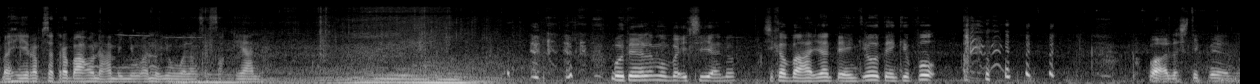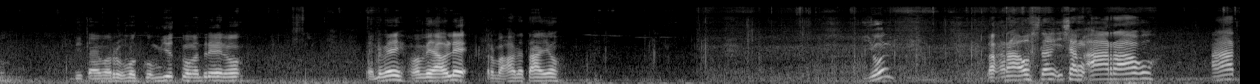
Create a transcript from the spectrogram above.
Mahirap sa trabaho namin yung ano yung walang sasakyan. Buti na lang mabait si ano, si Kabayan. Thank you, thank you po. Malastik na yan, no. Hindi tayo marunong mag-commute mga dre, no. Anyway, mamaya uli. Trabaho na tayo. Yun. Nakaraos ng isang araw. At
